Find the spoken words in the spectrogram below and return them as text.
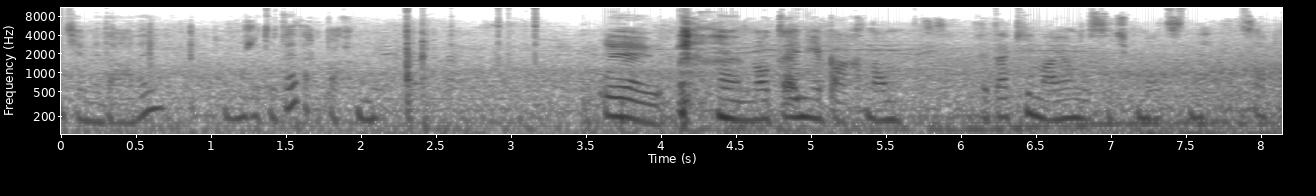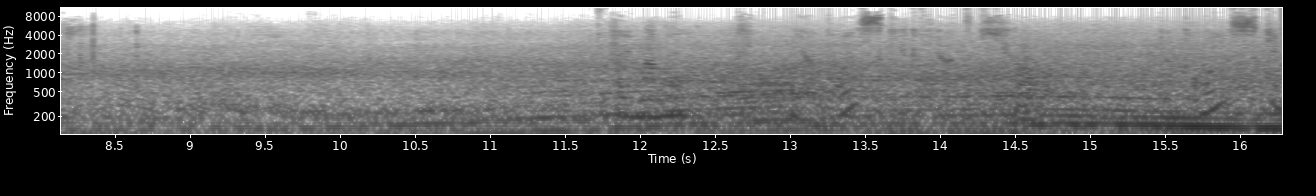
Idziemy dalej. Może to te tak pachną? Ojeju, no te nie pachną. Te takie mają dosyć mocny zapach. Tutaj mamy japońskie kwiatki. Japońskie.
